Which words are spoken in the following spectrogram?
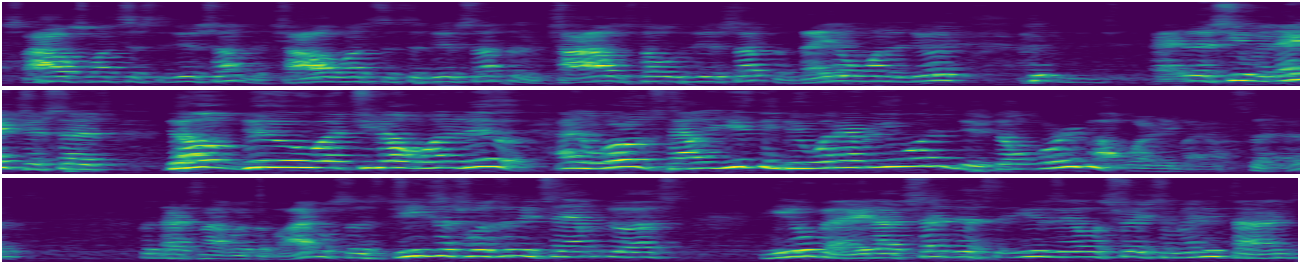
Spouse wants us to do something. A child wants us to do something. A child's told to do something. They don't want to do it. This human nature says, don't do what you don't want to do. And the world's telling you you can do whatever you want to do. Don't worry about what anybody else says. But that's not what the Bible says. Jesus was an example to us. He obeyed. I've said this, I use the illustration many times.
